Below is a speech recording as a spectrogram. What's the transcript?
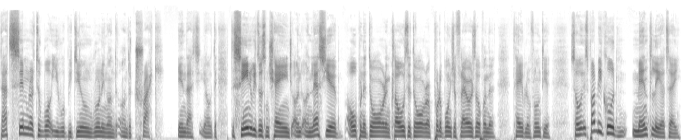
that's similar to what you would be doing running on the on the track in that you know the, the scenery doesn't change un, unless you open a door and close the door or put a bunch of flowers up on the table in front of you. So it's probably good mentally i'd say.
